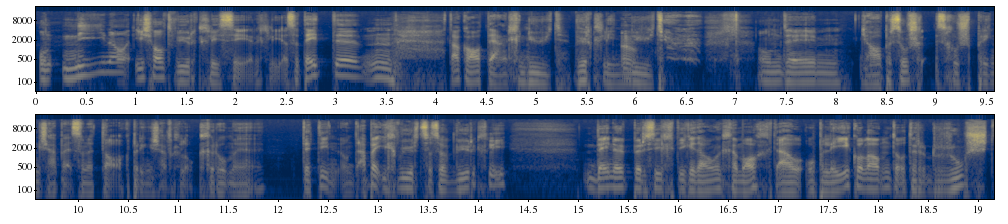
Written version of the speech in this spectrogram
Und Nina ist halt wirklich sehr klein. Also dort, äh, da geht eigentlich nichts. Wirklich Oh. nichts. Und, ähm, ja, aber sonst, sonst bringst du eben so einen Tag, bringst einfach locker rum, äh, dort hin. Und eben, ich würde es also wirklich, wenn jemand sich die Gedanken macht, auch ob Legoland oder Rust,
